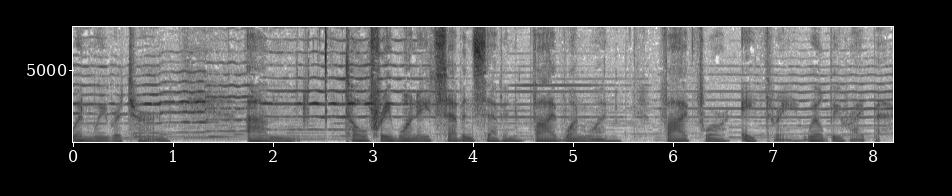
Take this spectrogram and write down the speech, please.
when we return. Um, toll free 1 877 511 5483. We'll be right back.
